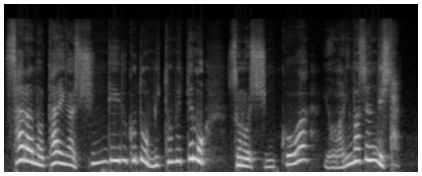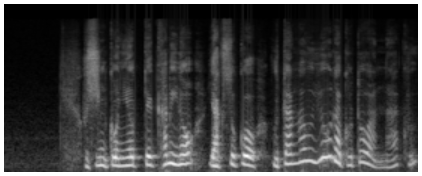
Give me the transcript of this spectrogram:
サラの体が死んでいることを認めてもその信仰は弱りませんでした。不信仰によって神の約束を疑うようなことはなく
